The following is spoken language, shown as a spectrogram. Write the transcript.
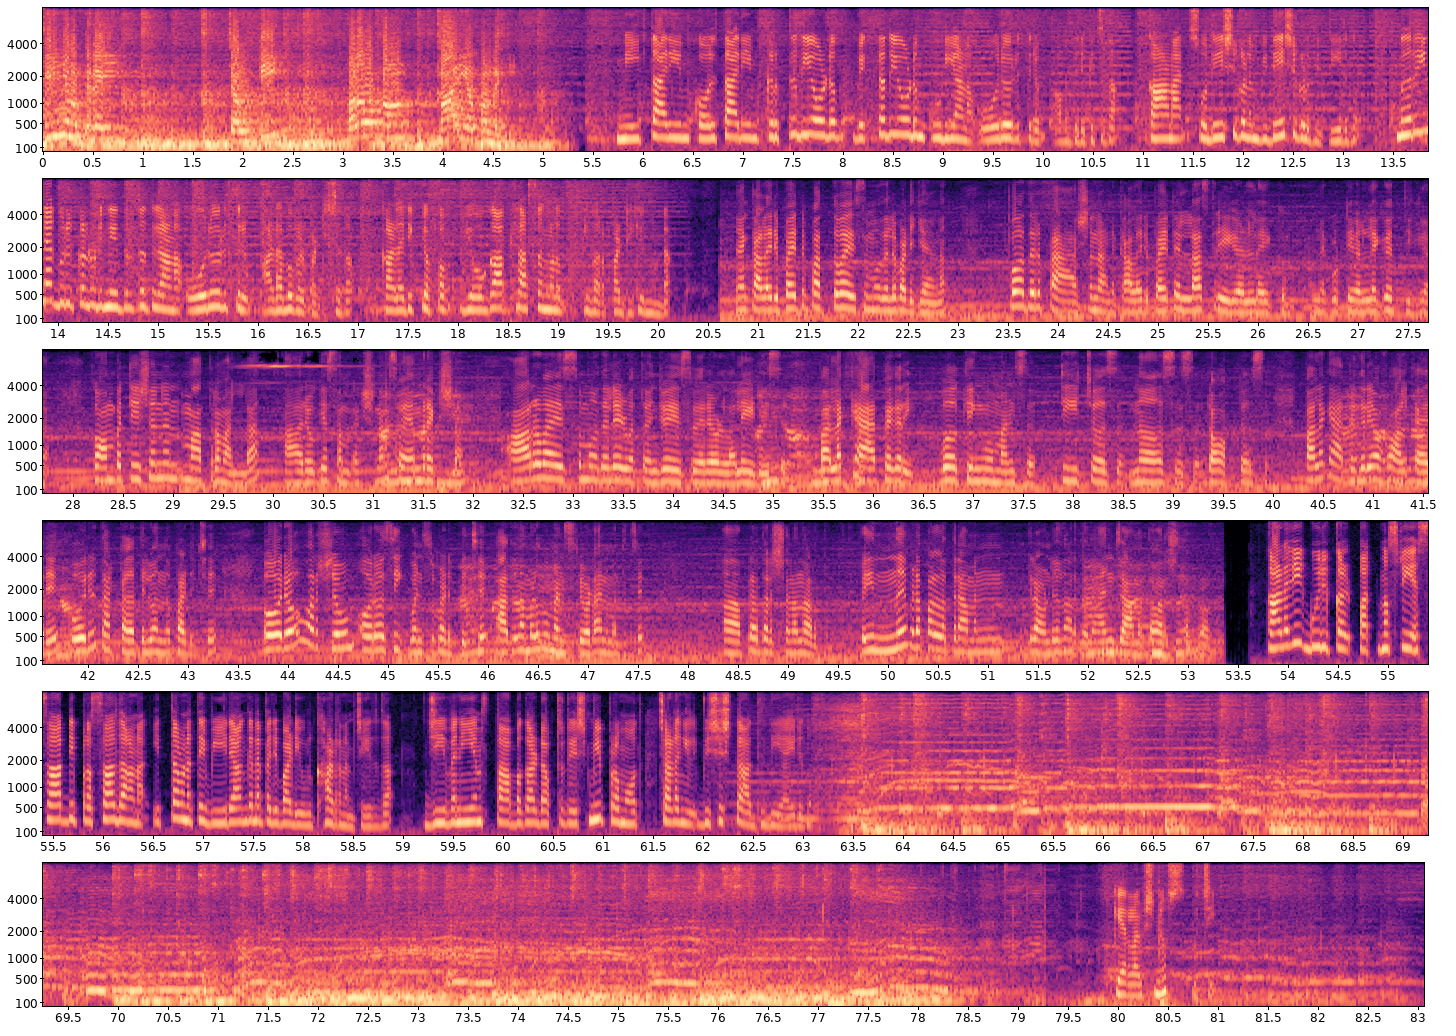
തിരിഞ്ഞു മുട്ടുകൈ ചവിട്ടി കൊളവൊപ്പം ഭാര്യയൊപ്പം വെട്ടി. മെയ്ത്താരിയും കോൽത്താരിയും കൃത്യതയോടും വ്യക്തതയോടും കൂടിയാണ് ഓരോരുത്തരും അവതരിപ്പിച്ചത്. കാണാൻ സ്വദേശികളും വിദേശികളും എത്തിയിരുന്നു. മെറീന ഗുരുക്കളുടെ നേതൃത്വത്തിലാണ് ഓരോരുത്തരും അടവുകൾ പഠിച്ചത്. കളരിക്കൊപ്പം യോഗാഭ്യാസങ്ങളും ഇവർ പഠിക്കുന്നുണ്ട്. ഞാൻ കളരിപ്പയറ്റ് പത്ത് വയസ്സ് മുതൽ പഠിക്കുകയാണ്. ഇപ്പോൾ അതൊരു പാഷനാണ്. കളരിപ്പായിട്ട് എല്ലാ സ്ത്രീകളിലേക്കും അല്ലെങ്കിൽ കുട്ടികളിലേക്കും എത്തിക്കുക. കോമ്പറ്റീഷൻ മാത്രമല്ല ആരോഗ്യ സംരക്ഷണം സ്വയം രക്ഷ. ആറ് വയസ്സ് മുതൽ എഴുപത്തഞ്ച് വയസ്സ് വരെയുള്ള ലേഡീസ് പല category working womens teachers nurses doctors പല കാറ്റഗറി ഓഫ് ആൾക്കാർ ഒരു തട്ടകത്തിൽ വന്ന് പഠിച്ച് ഓരോ വർഷവും ഓരോ സീക്വൻസ് പഠിപ്പിച്ച് അത് നമ്മൾ വുമൻസ് ഡേയോടനുബന്ധിച്ച് ആ, പ്രദർശനം നടത്തും. ഇപ്പം ഇന്ന് ഇവിടെ പള്ളത്തരാമൻ ഗ്രൗണ്ടിൽ നടത്തുന്നത് അഞ്ചാമത്തെ വർഷത്തെ programme kalari Gurukkal Padma Shri S R D പ്രസാദാണ് ഇത്തവണത്തെ വീരാങ്കന പരിപാടി ഉദ്ഘാടനം ചെയ്തത്. ജീവനീയം സ്ഥാപക ഡോക്ടർ രശ്മി പ്രമോദ് ചടങ്ങിൽ വിശിഷ്ടാതിഥിയായിരുന്നു. കേരള വിഷ്ണുസ് കൊച്ചി.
